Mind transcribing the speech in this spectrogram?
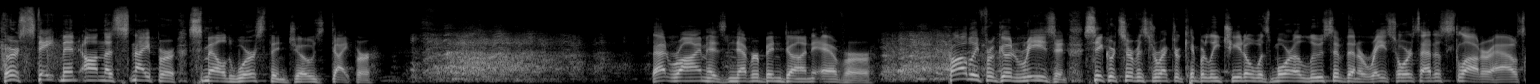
Her statement on the sniper smelled worse than Joe's diaper. that rhyme has never been done ever. Probably for good reason. Secret Service Director Kimberly Cheatle was more elusive than a racehorse at a slaughterhouse,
